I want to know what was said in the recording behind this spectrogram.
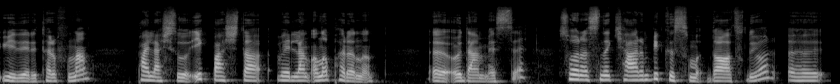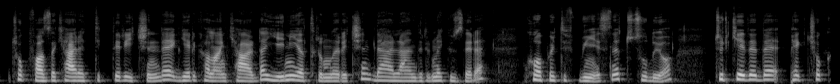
üyeleri tarafından paylaşılıyor. İlk başta verilen ana paranın e, ödenmesi. Sonrasında karın bir kısmı dağıtılıyor. E, çok fazla kar ettikleri için de geri kalan kar da yeni yatırımlar için değerlendirilmek üzere kooperatif bünyesine tutuluyor. Türkiye'de de pek çok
